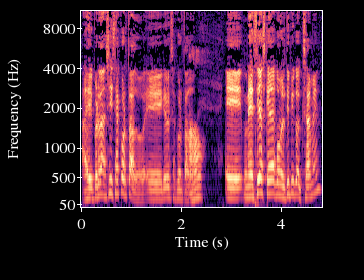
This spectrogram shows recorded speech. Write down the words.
Ay, perdón, sí, se ha cortado. Eh, creo que se ha cortado. Ah. Eh, me decías que era como el típico examen.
